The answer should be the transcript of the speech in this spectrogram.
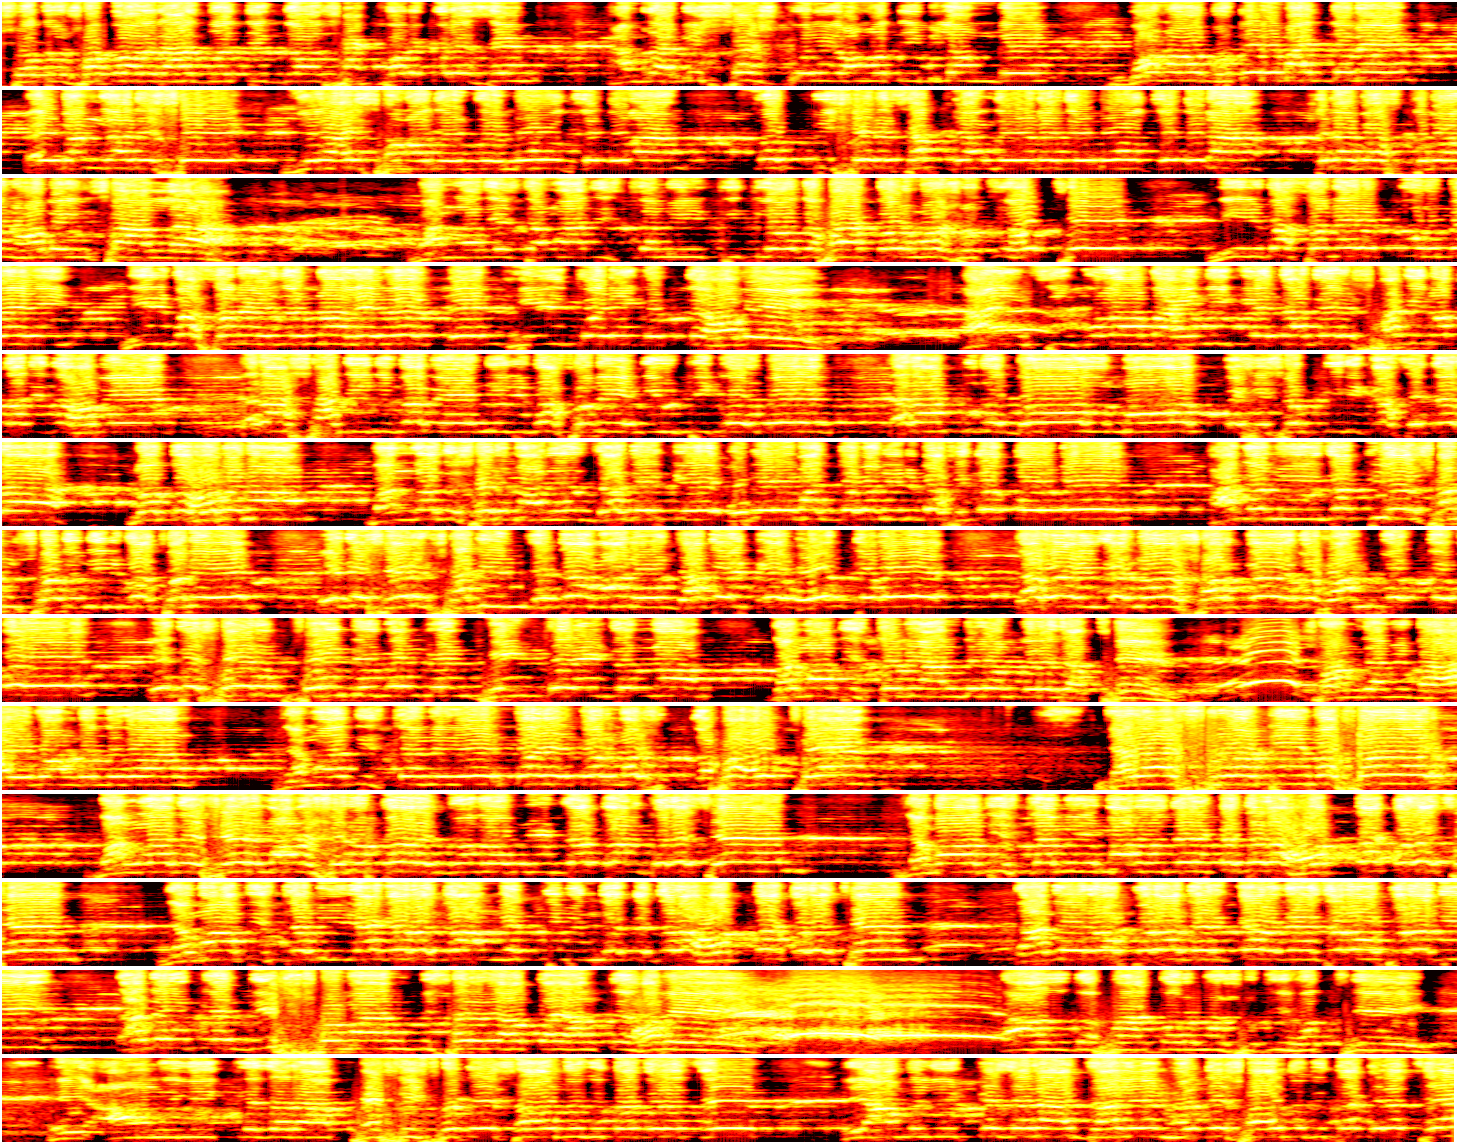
শত সকল রাজনৈতিক দল স্বাক্ষর করেছেন। আমরা বিশ্বাস করি অনতি বিলম্বে গণভোটের মাধ্যমে এই বাংলাদেশে জুলাই সনদের যে মূল চেতনা, চব্বিশের ছাত্র আন্দোলনের যে মূল চেতনা, সেটা বাস্তবায়ন হবে ইনশাআল্লাহ। বাংলাদেশ জামাত ইসলামীর তৃতীয় দফা কর্মসূচি হচ্ছে নির্বাচনের পূর্বেই নির্বাচনের জন্য লেভেল প্লেন ফিল্ড তৈরি করতে হবে। বাহিনীকে তাদের স্বাধীনতা দিতে হবে। তারা স্বাধীনভাবে নির্বাচনে ডিউটি করবে। তারা কোনো দল, মত, পেশি শক্তির কাছে তারা নত হবে না। বাংলাদেশের মানুষ যাদেরকে ভোটের মাধ্যমে নির্বাচিত করবে, আগামী জাতীয় সংসদ নির্বাচনে এদেশের স্বাধীন চেতা মানুষ যাদেরকে ভোট দেবে, তারাই যেন সরকার গঠন করতে পারে। এদেশের সেই ডেভেলপমেন্ট ফিল্ড তৈরির জন্য জামাত ইসলামী আন্দোলন করে যাচ্ছে। সংগ্রামী ভাই এবং বন্ধুগণ জামাত ইসলামী এর পরে দফা হচ্ছে, যারা ষোলোটি বছর বাংলাদেশের মানুষের উপর জুলুম নির্যাতন করেছেন জামাত ইসলামীর মানুষদেরকে যারা হত্যা করেছেন জামাত ইসলামীর এগারো জন নেতৃবৃন্দকে যারা হত্যা করেছেন তাদের অপরাধের কারণে যারা অপরাধী, তাদেরকে দৃশ্যমান বিচারের আওতায় আনতে হবে। পাঁচ দফা কর্মসূচি হচ্ছে। এই আওয়ামী লীগকে যারা ফ্যাসিস্ট হতে সহযোগিতা করেছে, এই আওয়ামী লীগকে যারা জালেম হতে সহযোগিতা করেছে,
